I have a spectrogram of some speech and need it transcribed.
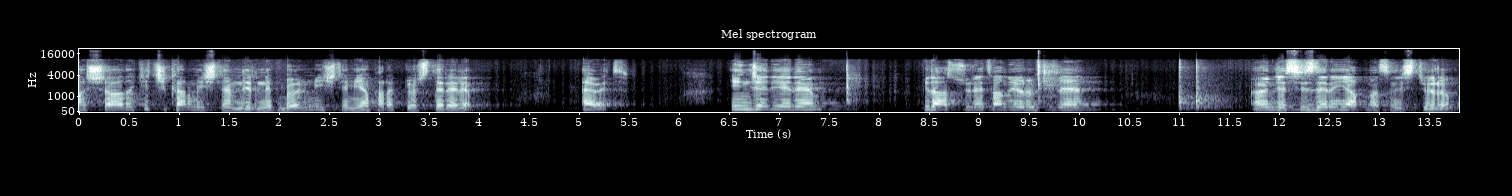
Aşağıdaki çıkarma işlemlerini bölme işlemi yaparak gösterelim. Evet. İnceleyelim. Biraz süre tanıyorum size. Önce sizlerin yapmasını istiyorum.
